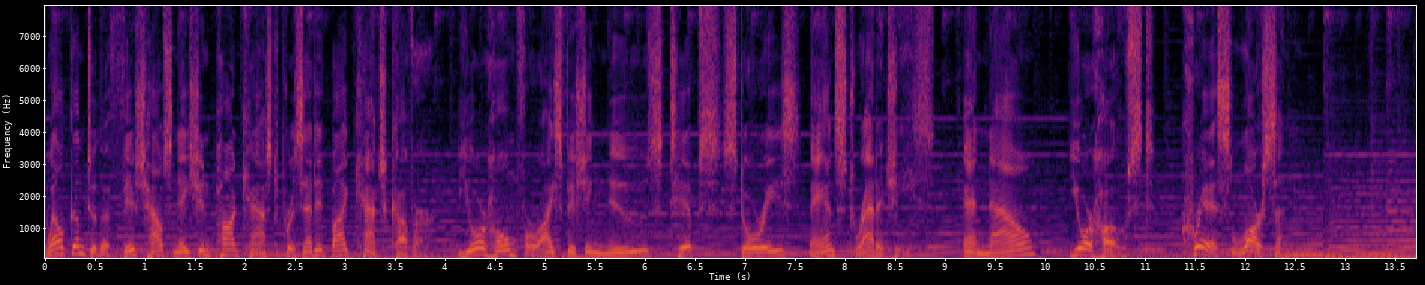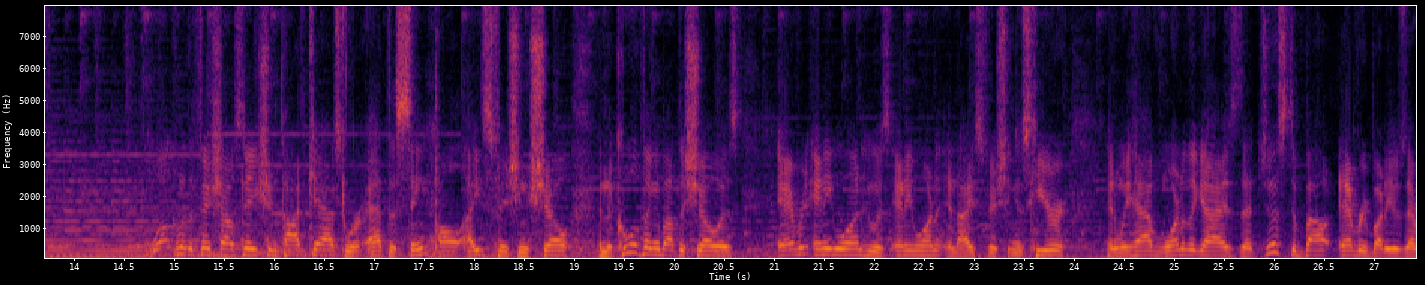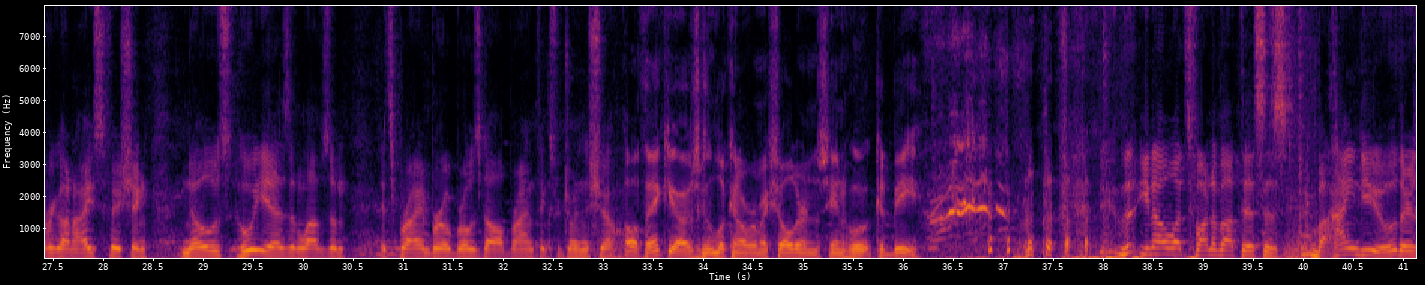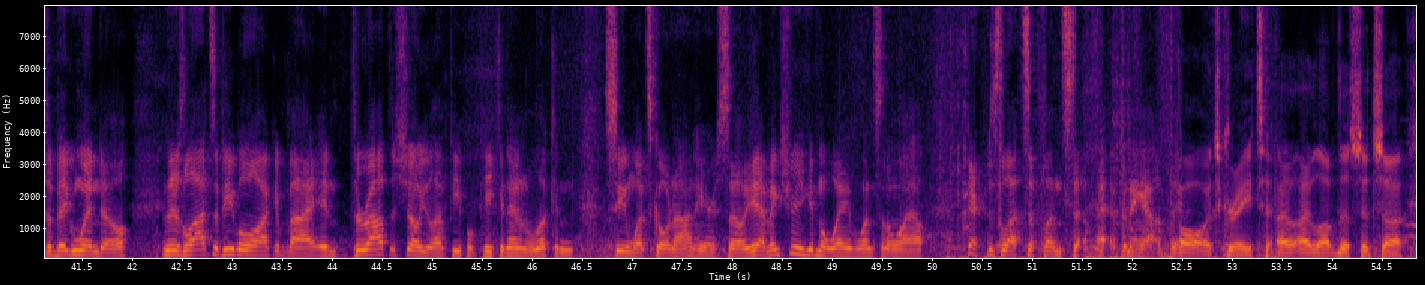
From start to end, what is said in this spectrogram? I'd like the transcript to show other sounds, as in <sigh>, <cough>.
Welcome to the Fish House Nation podcast presented by Catch Cover, your home for ice fishing news, tips, stories, and strategies. And now, your host, Chris Larson. Welcome to the Fish House Nation podcast. We're at the St. Paul Ice Fishing Show, and the cool thing about the show is every anyone who is anyone in ice fishing is here and we have one of the guys that just about everybody who's ever gone ice fishing knows who he is and loves him. It's Brian Bro Brosdahl. Brian, thanks for joining the show. Oh, thank you. I was looking over my shoulder and seeing who it could be. <laughs> you know what's fun about this is behind you there's a big window. And there's lots of people walking by and throughout the show you'll have people peeking in and looking seeing what's going on here. So yeah make sure you give them a wave once in a while. <laughs> There's lots of fun stuff happening out there. Oh it's great. I, I love this. It's uh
